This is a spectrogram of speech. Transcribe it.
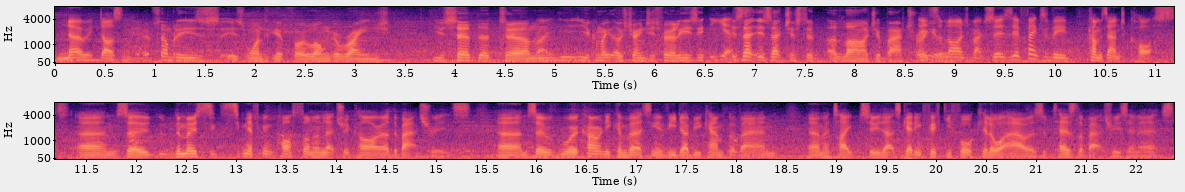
no, it doesn't. But if somebody is, is wanting it for a longer range, you said that um, Right. y- you can make those changes fairly easy. Yes. Is that is that just a, a larger battery? It's a or- large battery. So it's effectively comes down to cost. Um, so the most significant cost on an electric car are the batteries. Um, so we're currently converting a VW camper van, um, a Type 2. That's getting 54 kilowatt hours of Tesla batteries in it.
